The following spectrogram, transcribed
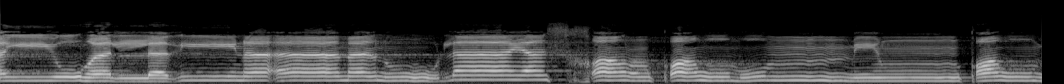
أَيُّهَا الَّذِينَ آمَنُوا لَا يَسْخَرْ قَوْمٌ مِّن قَوْمٍ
